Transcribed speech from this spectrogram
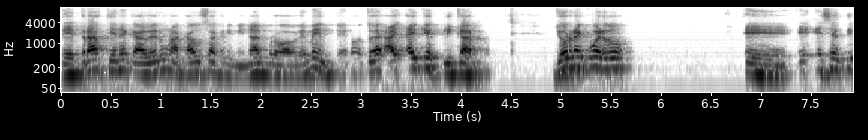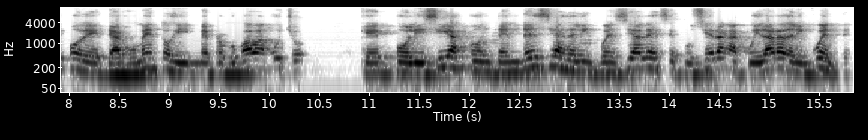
detrás tiene que haber una causa criminal probablemente. Entonces hay, que explicarlo. Yo recuerdo eh, e-, ese tipo de, de argumentos y me preocupaba mucho que policías con tendencias delincuenciales se pusieran a cuidar a delincuentes,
